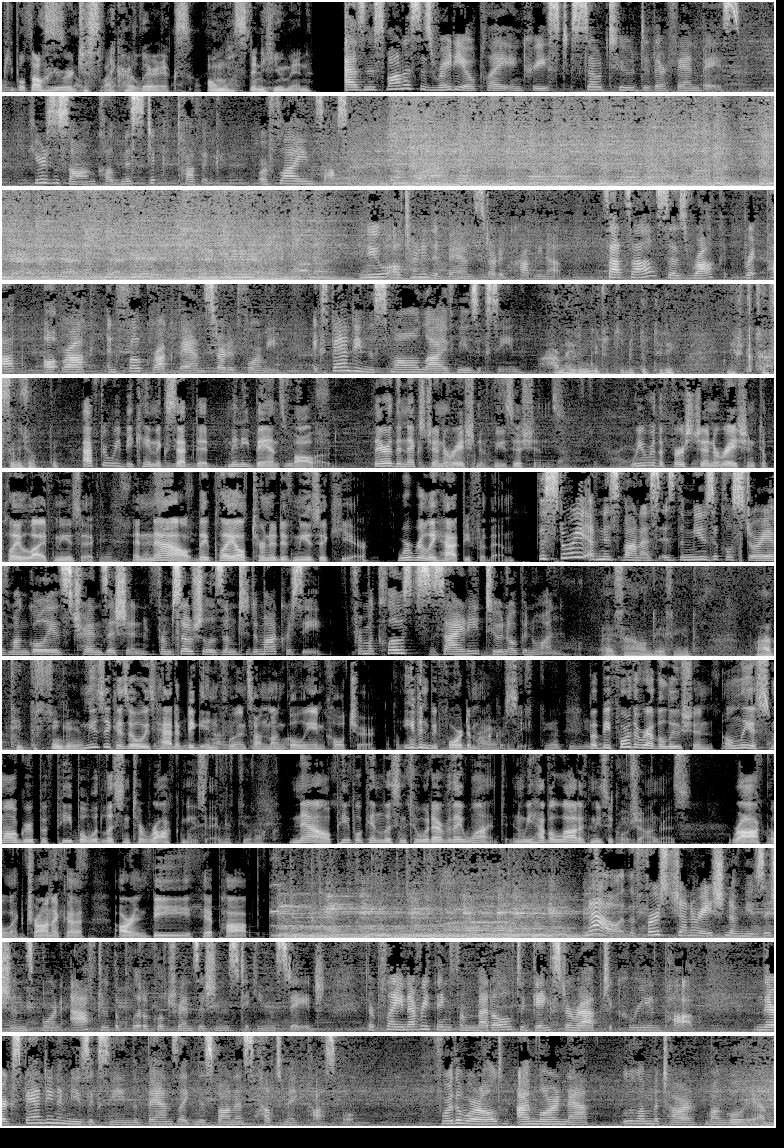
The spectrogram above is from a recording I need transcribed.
People thought we were just like her lyrics, almost inhuman. As Nisvanis' radio play increased, so too did their fan base. Here's a song called Mystic Tavik, or Flying Saucer. New alternative bands started cropping up. Tsatsa says rock, Britpop, alt rock, and folk rock bands started forming, expanding the small live music scene. After we became accepted, many bands followed. They are the next generation of musicians. We were the first generation to play live music, and now they play alternative music here. We're really happy for them. The story of Nisvanis is the musical story of Mongolia's transition from socialism to democracy, from a closed society to an open one. Music has always had a big influence on Mongolian culture, even before democracy. But before the revolution, only a small group of people would listen to rock music. Now, people can listen to whatever they want, and we have a lot of musical genres. Rock, electronica, R&B, hip hop. The first generation of musicians born after the political transition is taking the stage. They're playing everything from metal to gangster rap to Korean pop, and they're expanding a music scene that bands like Nisvanis helped make possible. For the world, I'm Lauren Knapp, Ulaanbaatar, Mongolia.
